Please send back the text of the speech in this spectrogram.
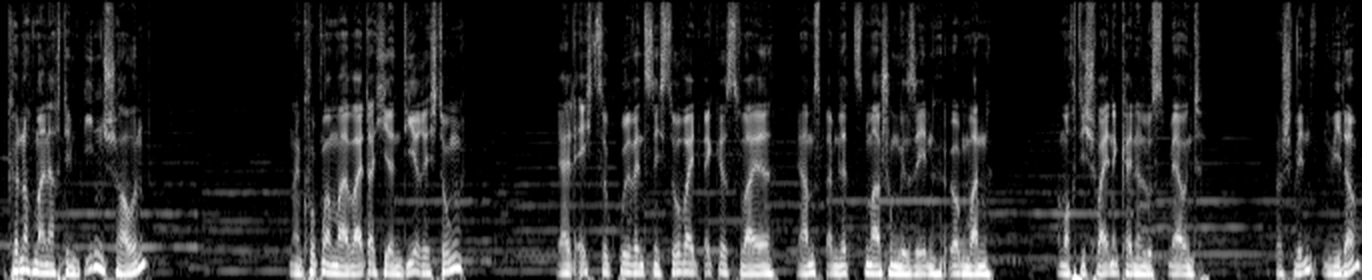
Wir können noch mal nach den Bienen schauen. Und dann gucken wir mal weiter hier in die Richtung. Wäre halt echt so cool, wenn es nicht so weit weg ist, weil wir haben es beim letzten Mal schon gesehen. Irgendwann haben auch die Schweine keine Lust mehr und verschwinden wieder.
